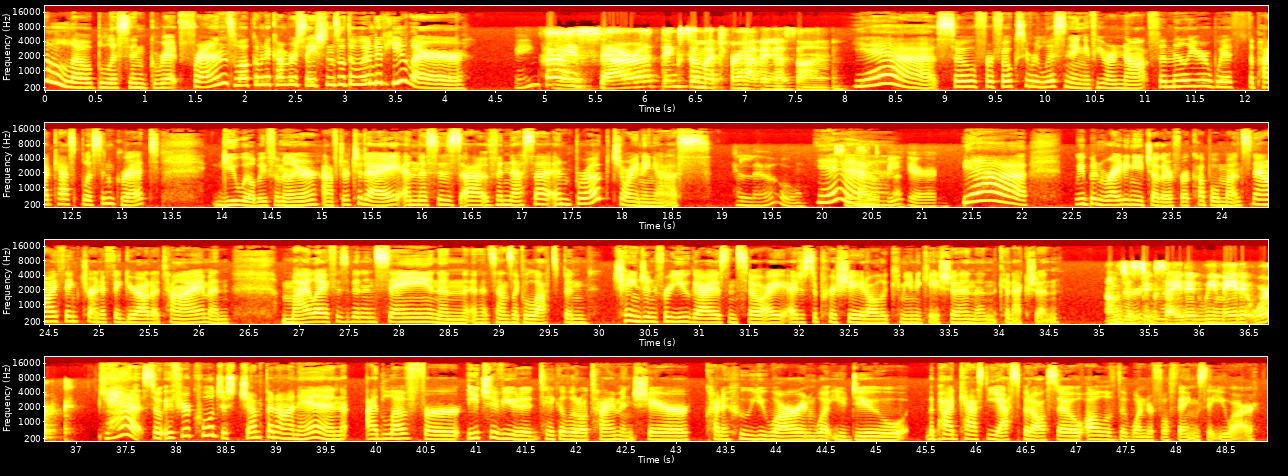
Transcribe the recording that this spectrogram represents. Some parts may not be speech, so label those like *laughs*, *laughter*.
Hello, Bliss and Grit friends. Welcome to Conversations with a Wounded Healer. Thank Hi, Sarah. Thanks so much for having us on. Yeah. So, for folks who are listening, if you are not familiar with the podcast Bliss and Grit, you will be familiar after today. And this is uh, Vanessa and Brooke joining us. Hello. Yeah. So glad to be here. Yeah. We've been writing each other for a couple months now, I think, trying to figure out a time. And my life has been insane. And, and it sounds like a lot's been changing for you guys. And so I, I just appreciate all the communication and connection. I'm just excited we made it work. Yeah. So if you're cool, just jumping on in, I'd love for each of you to take a little time and share kind of who you are and what you do. The podcast, yes, but also all of the wonderful things that you are.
